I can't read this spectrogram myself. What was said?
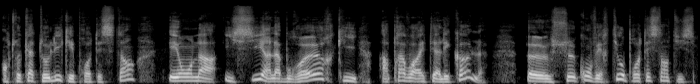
entre catholiques et protestants, et on a ici un laboureur qui, après avoir été à l'école, euh, se convertit au protestantisme.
